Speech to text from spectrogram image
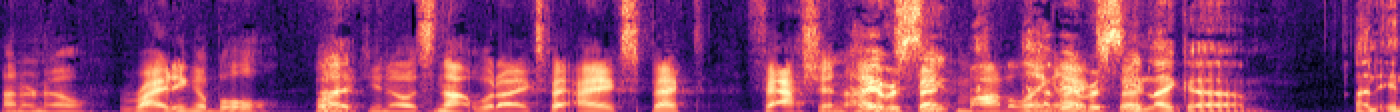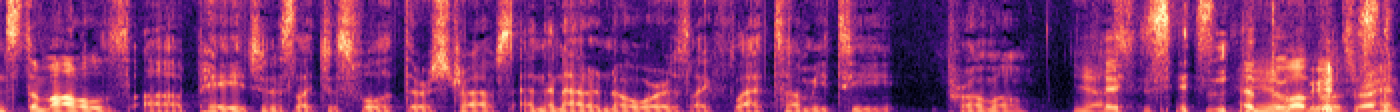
I don't know, riding a bull. Right. Like, you know, it's not what I expect. I expect fashion. have I you ever expect seen modeling. Have you I ever expect- seen like a an Insta models uh, page and it's like just full of thirst traps, and then out of nowhere it's like flat tummy tea promo? Yes. Isn't that you the love those, right?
